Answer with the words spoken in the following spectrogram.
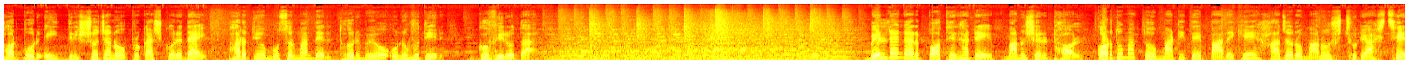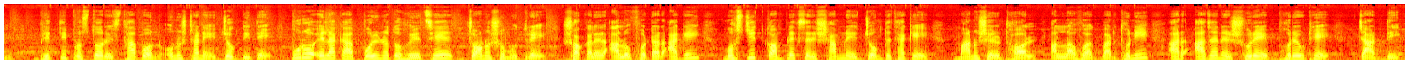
ভরপুর এই দৃশ্য যেন প্রকাশ করে দেয় ভারতীয় মুসলমানদের ধর্মীয় অনুভূতির গভীরতা। বেলডাঙ্গার পথে ঘাটে মানুষের ঢল। কর্দমাক্ত মাটিতে পা রেখে হাজারো মানুষ ছুটে আসছেন ভিত্তিপ্রস্তর স্থাপন অনুষ্ঠানে যোগ দিতে। পুরো এলাকা পরিণত হয়েছে জনসমুদ্রে। সকালের আলো ফোটার আগেই মসজিদ কমপ্লেক্সের সামনে জমতে থাকে মানুষের ঢল। আল্লাহু আকবার ধ্বনি আর আজানের সুরে ভরে ওঠে চারদিক।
